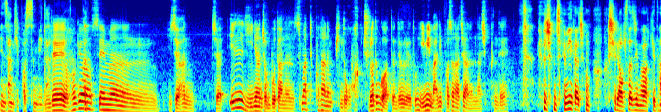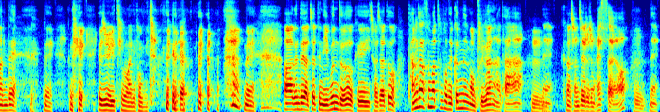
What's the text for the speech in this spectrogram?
인상 깊었습니다. 근데 허규영 쌤은 이제 한 진짜 1, 2년 전보다는 스마트폰 하는 빈도가 확 줄어든 것 같던데 그래도? 이미 많이 벗어나지 않았나 싶은데 요즘 재미가 좀 확실히 없어진 것 같기도 한데 네, 근데 요즘 유튜브 많이 봅니다. 네. 아 근데 어쨌든 이분도 그 이 저자도 당장 스마트폰을 끊는 건 불가능하다. 음, 네, 그런 전제를 좀 했어요. 음, 네.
